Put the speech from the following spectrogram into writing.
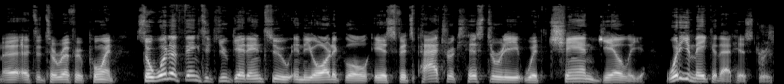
it's a terrific point. So one of the things that you get into in the article is Fitzpatrick's history with Chan Gailey. What do you make of that history?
